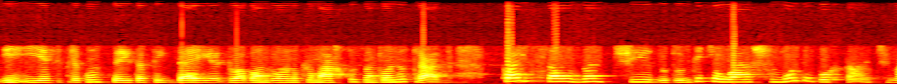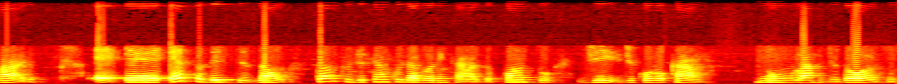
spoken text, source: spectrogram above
e, e esse preconceito, essa ideia do abandono que o Marcos Antônio traz. Quais são os antídotos? O que, que eu acho muito importante, Mário? É, é, essa decisão, tanto de ter um cuidador em casa, quanto de, de colocar num lar de idosos,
